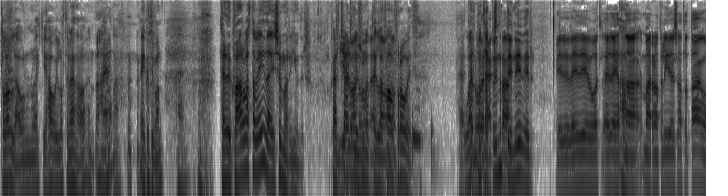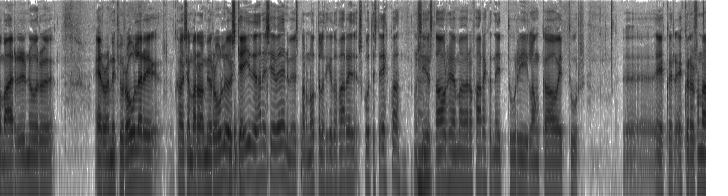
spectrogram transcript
klálega, hún er ekki há í loftinu en Já, já. hérna, einhvern tímann Já. Herðu, hvar varst að veiða í sumar, Ígmundur? Hvert ferðu nú- svona til að fá fróið? Þú ert náttúrulega bundin yfir yfir veiði og all, eh, hérna, maður er náttúrulega í þessu alla dag og maður er nú er hann miklu róleri hvað sem maður er mjög rólegu skeiði þannig sé í veiðinu, við veist bara notalega því geta farið skotist eitthvað. Og síðust ár hefur maður verið að fara eitthvað eitt túr í langa og eitt túr eitthvað, eitthvað svona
